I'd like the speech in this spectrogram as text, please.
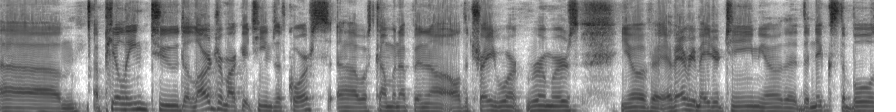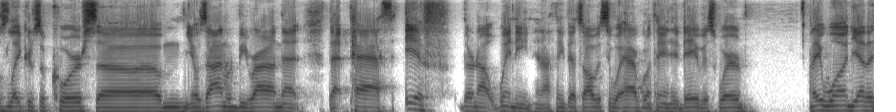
um, appealing to the larger market teams. Of course, uh, was coming up in uh, all the trade rumors. You know, of, of every major team. You know, the the Knicks, the Bulls, Lakers, of course. Um, you know, Zion would be right on that that path if they're not winning, and I think that's obviously what happened with Anthony Davis, where they won. Yeah, they,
